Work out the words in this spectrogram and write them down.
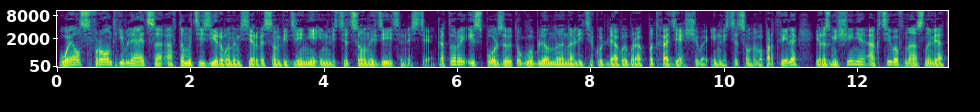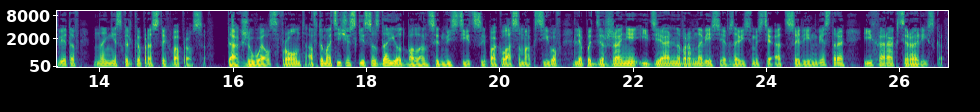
Wells Front является автоматизированным сервисом ведения инвестиционной деятельности, который использует углубленную аналитику для выбора подходящего инвестиционного портфеля и размещения активов на основе ответов на несколько простых вопросов. Также Wells Front автоматически создает баланс инвестиций по классам активов для поддержания идеального равновесия в зависимости от цели инвестора и характера рисков.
